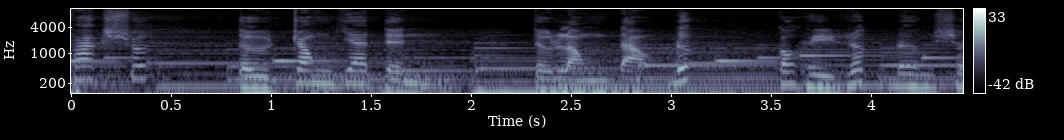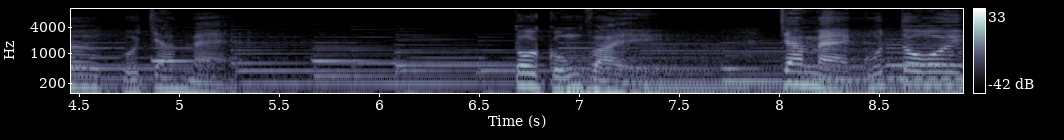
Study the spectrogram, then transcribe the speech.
phát xuất từ trong gia đình, từ lòng đạo đức có khi rất đơn sơ của cha mẹ. Tôi cũng vậy. Cha mẹ của tôi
